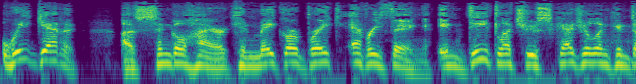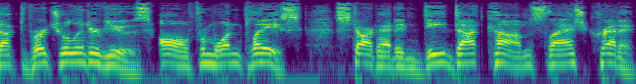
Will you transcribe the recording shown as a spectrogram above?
We get it. A single hire can make or break everything. Indeed lets you schedule and conduct virtual interviews all from one place. Start at Indeed.com slash credit.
